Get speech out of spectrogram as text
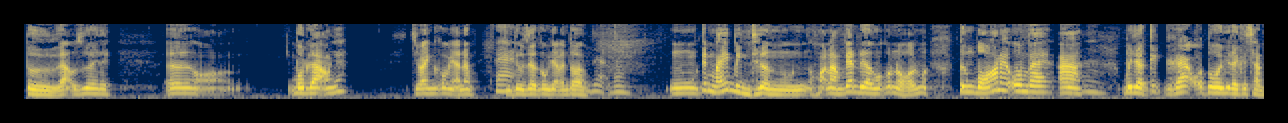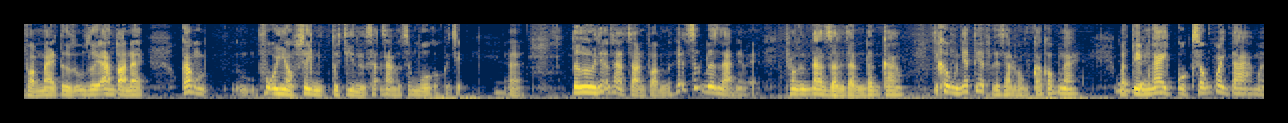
từ gạo rươi đây ờ, họ bột gạo nhé. Chị anh có công nhận không? Dạ. chị tiêu dương công nhận với tôi dạ, vâng. Ừ, cái máy bình thường họ làm ven đường họ có nổ từng bó này ôm về. À ừ. bây giờ cái gạo tôi cái đây cái sản phẩm này từ dụng rươi an toàn đây. Các phụ huynh học sinh tôi chỉ được sẵn sàng sẽ mua của các chị. À, từ những sản, sản phẩm hết sức đơn giản như vậy trong chúng ta dần dần nâng cao chứ không nhất thiết phải cái sản phẩm cao cấp ngay mà tìm ngay cuộc sống quanh ta mà.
